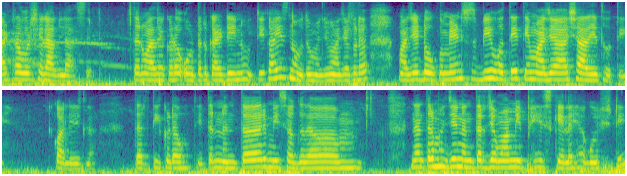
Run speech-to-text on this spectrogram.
अठरा वर्ष लागलं असेल. तर माझ्याकडं वोटर कार्डही नव्हती काहीच नव्हतं. म्हणजे माझ्याकडं माझे डॉक्युमेंट्स बी होते ते माझ्या शाळेत होते कॉलेजला. तर तिकडं होते. तर नंतर मी सगळं नंतर म्हणजे नंतर जेव्हा मी फेस केलं ह्या गोष्टी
